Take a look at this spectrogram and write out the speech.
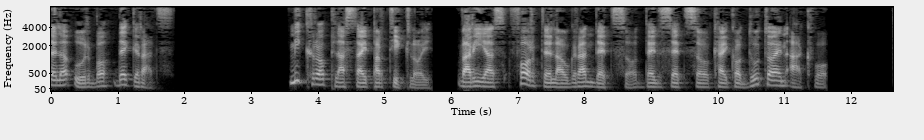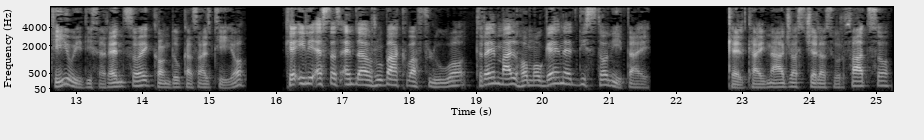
de la urbo de Graz. Microplastai particloi varias forte lau grandezzo, densezzo cae conduto en aquo. Tiui differenzoi conducas al tio, che ili estas en la rubacqua fluo tre malhomogene distonitai, Quelcae nagias ce la surfazzo,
